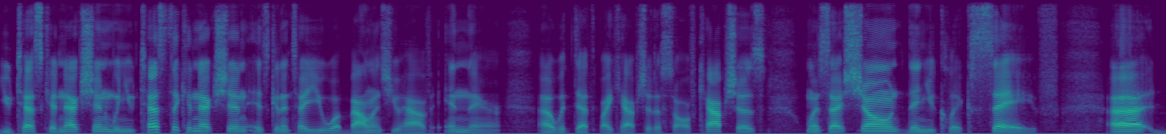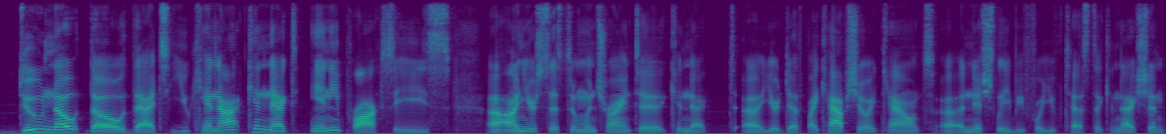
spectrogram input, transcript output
You test connection. When you test the connection, it's going to tell you what balance you have in there uh, with Death by CAPTCHA to solve CAPTCHAs. Once that's shown, then you click Save. Uh, do note, though, that you cannot connect any proxies uh, on your system when trying to connect uh, your Death by CAPTCHA account uh, initially before you test the connection.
